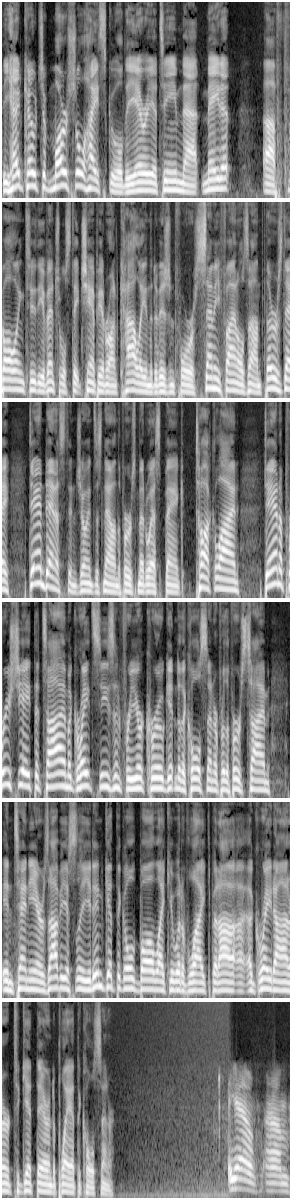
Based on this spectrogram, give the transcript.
the head coach of Marshall High School, the area team that made it, uh, falling to the eventual state champion Roncalli in the Division Four semifinals on Thursday. Dan Denniston joins us now on the First Midwest Bank talk line. Dan, appreciate the time. A great season for your crew getting to the Kohl Center for the first time in 10 years. Obviously, you didn't get the gold ball like you would have liked, but uh, a great honor to get there and to play at the Kohl Center. Yeah, um,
